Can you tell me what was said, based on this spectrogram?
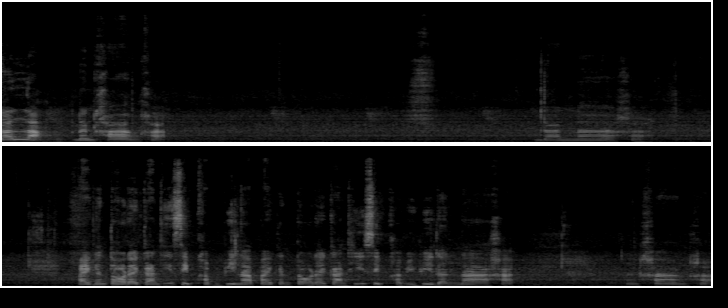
ด้านหลัง ด้านข้างค่ะ ด้านหน้าค่ะ ไปกันต่อรายการที่ 10 ค่ะพี่พี่นะ ไปกันต่อรายการที่ 10 ค่ะพี่พี่ด้านหน้าค่ะ ด้านข้างค่ะ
